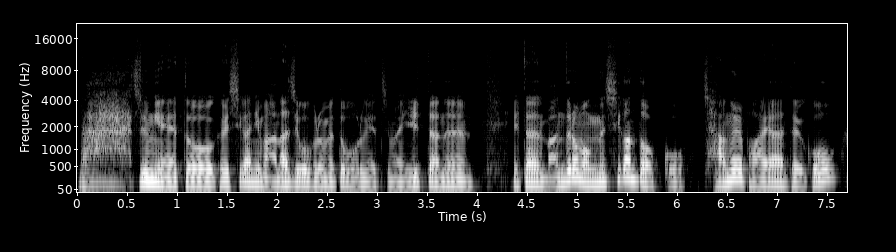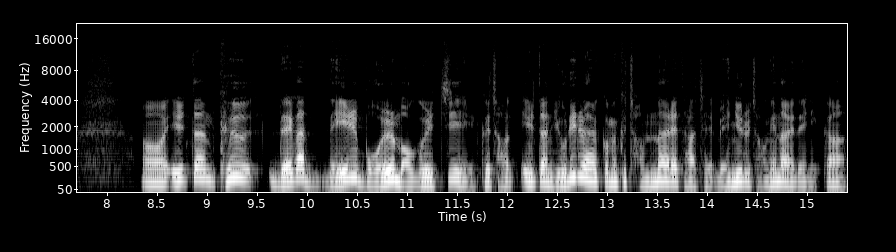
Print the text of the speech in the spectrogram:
나중에 또 그 시간이 많아지고 그러면 또 모르겠지만, 일단은, 일단 만들어 먹는 시간도 없고, 장을 봐야 되고, 어, 일단 그 내가 내일 뭘 먹을지 그 전, 일단 요리를 할 거면 그 전날에 다 제 메뉴를 정해놔야 되니까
